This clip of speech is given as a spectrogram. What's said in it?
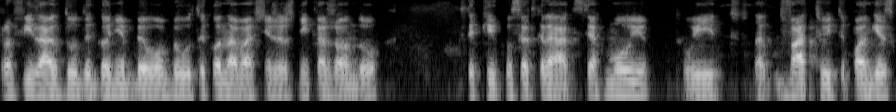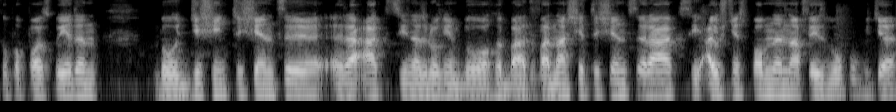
profilach Dudy go nie było, był tylko na właśnie rzecznika rządu w tych kilkuset reakcjach. Mój tweet, dwa tweety po angielsku, po polsku, jeden było 10 tysięcy reakcji, na drugim było chyba 12 tysięcy reakcji, a już nie wspomnę na Facebooku, gdzie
